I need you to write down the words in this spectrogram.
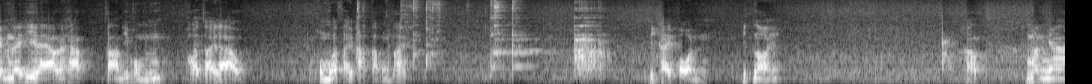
ค็มได้ที่แล้วนะครับ ตามที่ผมพอใจแล้ว ผมก็ใส่ผักกลับลงไปพริกไทยป่นนิดหน่อย ครับ มันงา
